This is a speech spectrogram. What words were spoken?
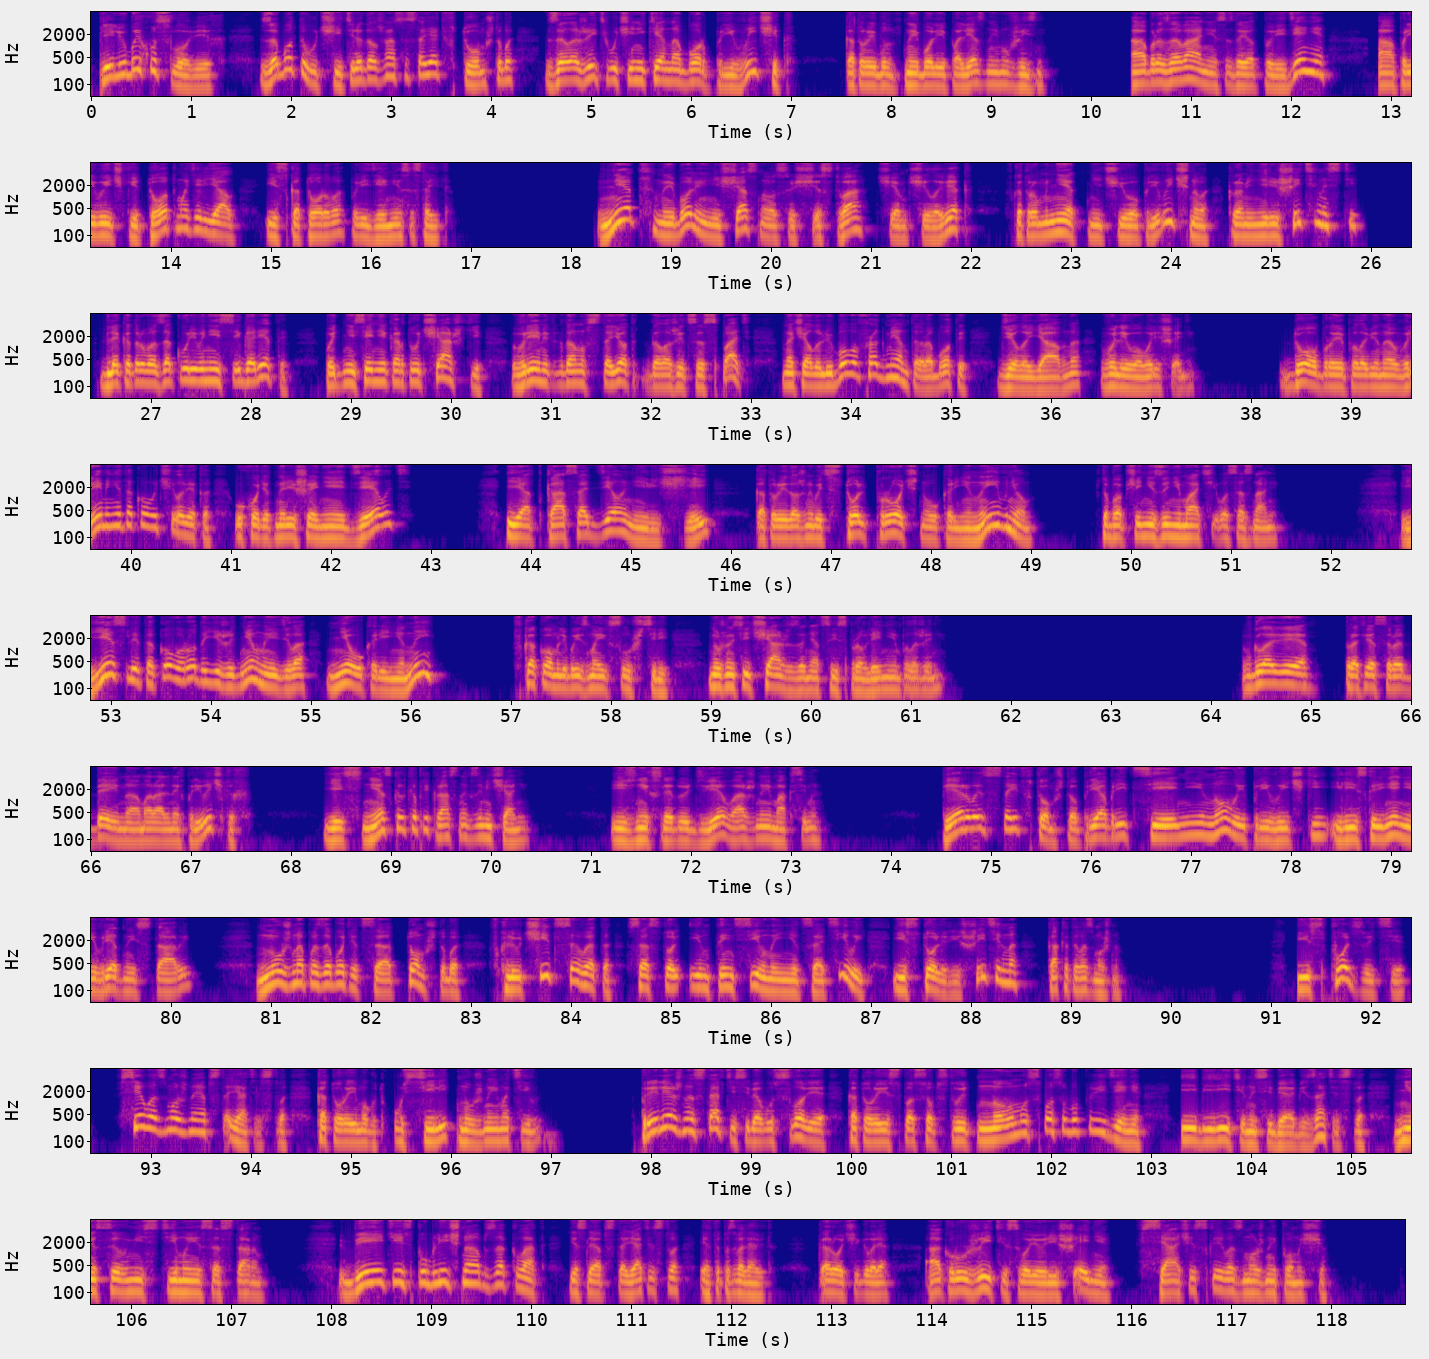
При любых условиях забота учителя должна состоять в том, чтобы заложить в ученике набор привычек, которые будут наиболее полезны ему в жизни. Образование создает поведение, а привычки – тот материал, из которого поведение состоит. Нет наиболее несчастного существа, чем человек, в котором нет ничего привычного, кроме нерешительности, для которого закуривание сигареты – поднесение к рту чашки, время, когда он встает, когда ложится спать, начало любого фрагмента работы – дело явно волевого решения. Добрая половина времени такого человека уходит на решение делать и отказ от делания вещей, которые должны быть столь прочно укоренены в нем, чтобы вообще не занимать его сознание. Если такого рода ежедневные дела не укоренены, в каком-либо из моих слушателей, нужно сейчас же заняться исправлением положения. В главе профессора Бейна о моральных привычках есть несколько прекрасных замечаний. Из них следуют две важные максимы. Первый состоит в том, что при обретении новой привычки или искоренении вредной старой нужно позаботиться о том, чтобы включиться в это со столь интенсивной инициативой и столь решительно, как это возможно. Используйте все возможные обстоятельства, которые могут усилить нужные мотивы. Прилежно ставьте себя в условия, которые способствуют новому способу поведения, и берите на себя обязательства, несовместимые со старым. Бейтесь публично об заклад, если обстоятельства это позволяют. Короче говоря, окружите свое решение всяческой возможной помощью.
